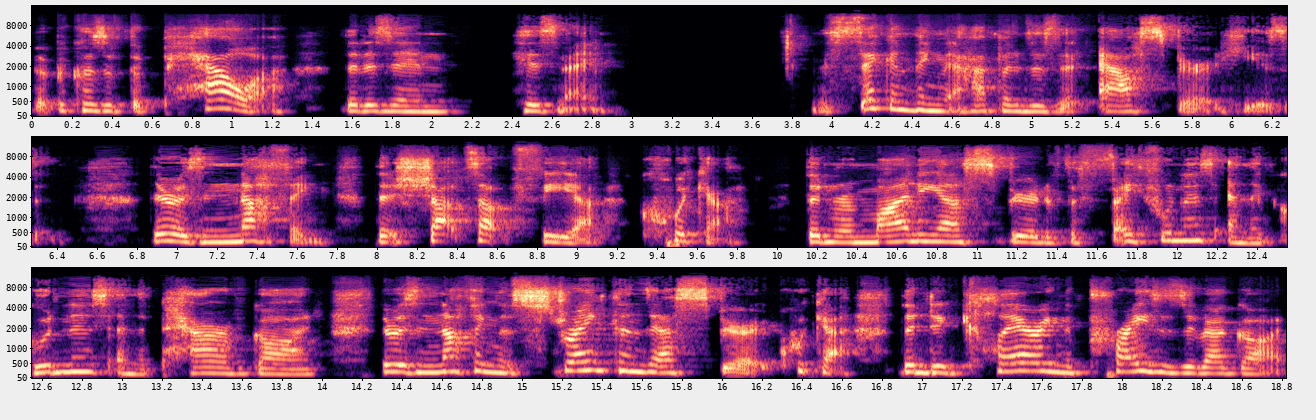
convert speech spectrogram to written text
but because of the power that is in his name. The second thing that happens is that our spirit hears it. There is nothing that shuts up fear quicker than reminding our spirit of the faithfulness and the goodness and the power of God. There is nothing that strengthens our spirit quicker than declaring the praises of our God.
